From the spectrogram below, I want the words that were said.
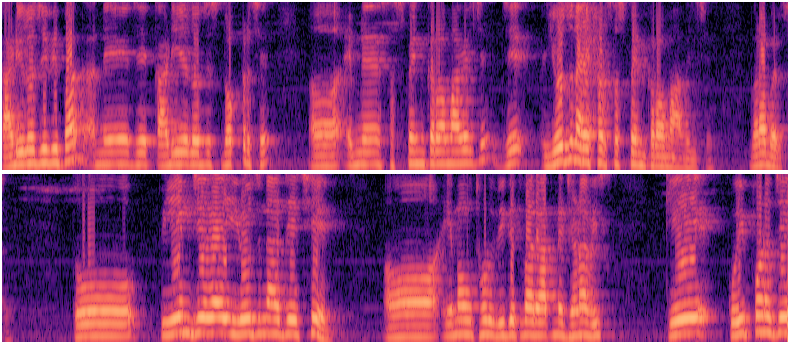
કાર્ડિયોલોજી વિભાગ અને જે કાર્ડિયોલોજીસ્ટ ડૉક્ટર છે એમને સસ્પેન્ડ કરવામાં આવેલ છે, જે યોજના હેઠળ સસ્પેન્ડ કરવામાં આવેલ છે. બરાબર છે? તો પીએમજેવાય યોજના જે છે એમાં હું થોડું વિગતવાર આપને જણાવીશ કે કોઈ પણ જે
